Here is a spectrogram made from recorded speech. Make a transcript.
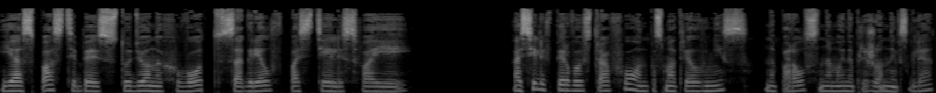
я спас тебя из студеных вод, согрел в постели своей». Осилив первую строфу, он посмотрел вниз, напоролся на мой напряженный взгляд.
